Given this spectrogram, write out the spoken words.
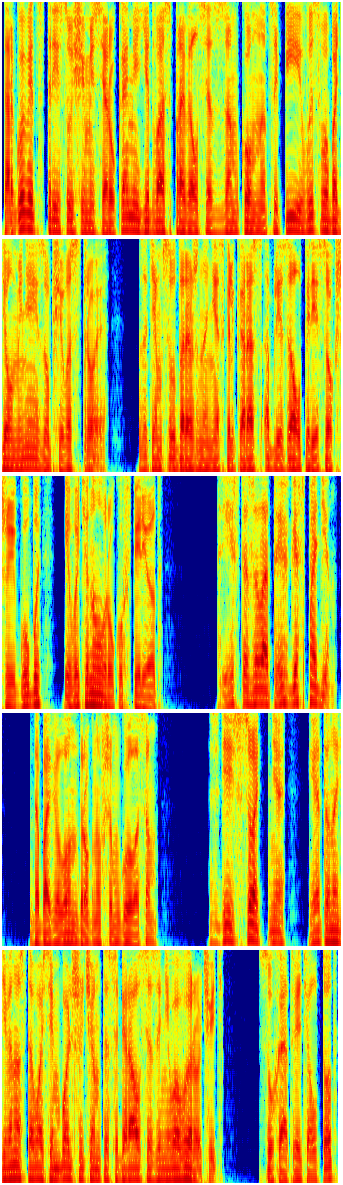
Торговец трясущимися руками едва справился с замком на цепи и высвободил меня из общего строя. Затем судорожно несколько раз облизал пересохшие губы и вытянул руку вперед. «Триста золотых, господин», — добавил он дрогнувшим голосом. «Здесь сотня, это на 98 больше, чем ты собирался за него выручить», — сухо ответил тот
